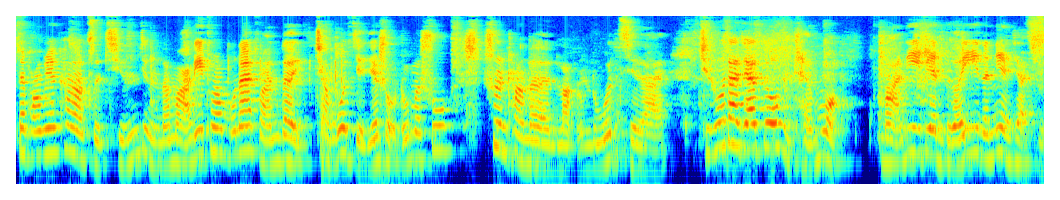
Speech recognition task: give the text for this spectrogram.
在旁边看到此情景的玛丽突然不耐烦的抢过姐姐手中的书，顺畅的朗读起来。起初大家都很沉默，玛丽便得意的念下去。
